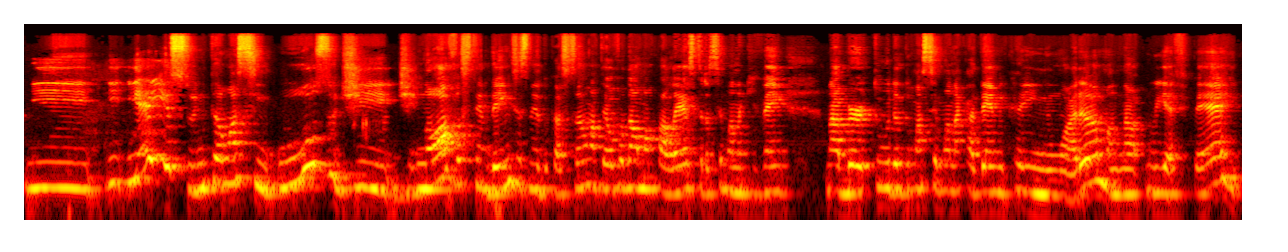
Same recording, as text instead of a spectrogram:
E, e, e, é isso. Então, assim, o uso de, de novas tendências na educação, até eu vou dar uma palestra semana que vem na abertura de uma semana acadêmica em Umuarama, na, no IFPR,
